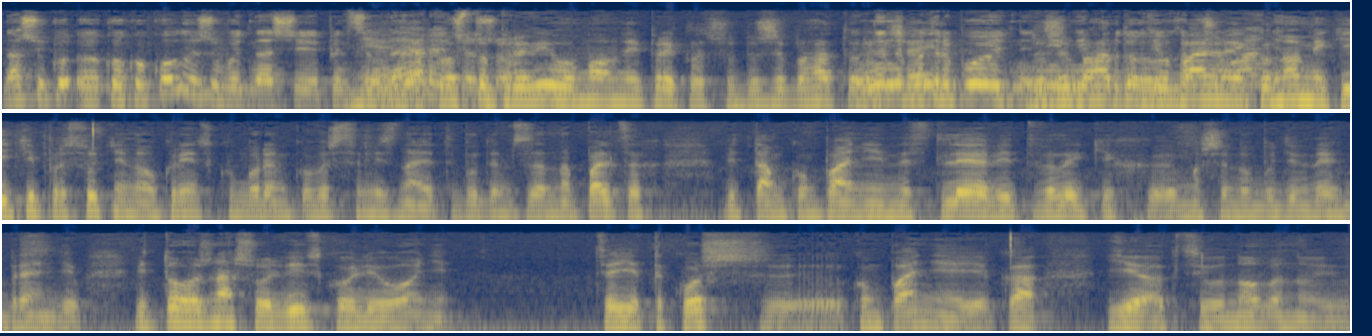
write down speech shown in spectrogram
наші ко- Кока-колою живуть наші Ні, пенсіонери? я чи просто що? привів умовний приклад, що дуже багато Вони не речей, потребують ні- дуже ні багато продуктів глобальної харчування. економіки, які присутні на українському ринку. Ви ж самі знаєте, будемо за на пальцях від там компанії Nestle, від великих е, машинобудівних брендів, від того ж нашого львівського Ліоні. Це є також е, компанія, яка є акціонованою,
